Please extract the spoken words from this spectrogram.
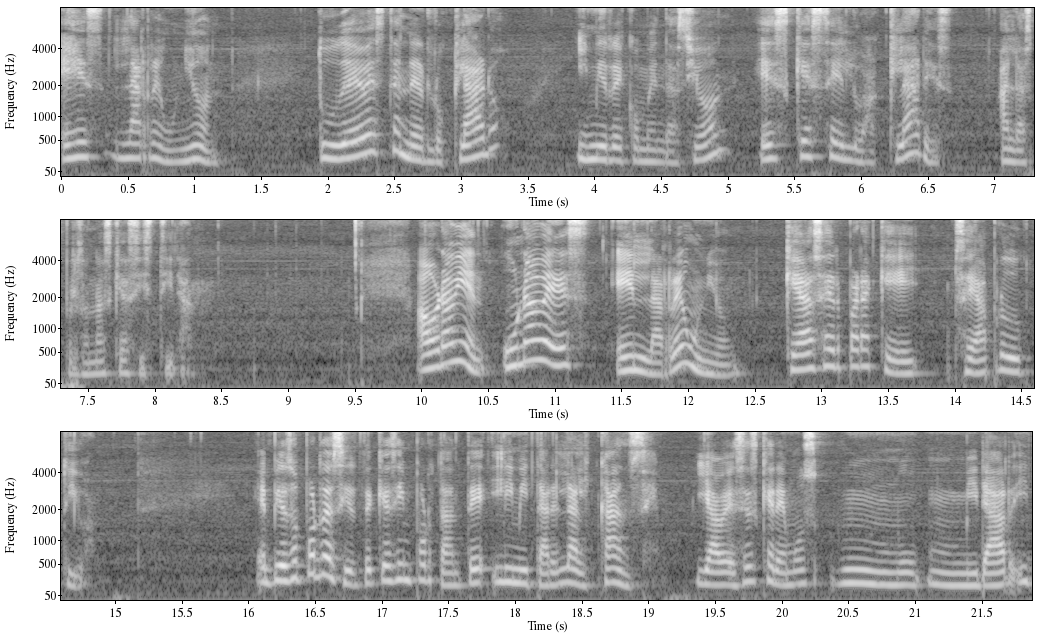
es la reunión? Tú debes tenerlo claro y mi recomendación es que se lo aclares a las personas que asistirán. Ahora bien, una vez en la reunión, ¿qué hacer para que sea productiva? Empiezo por decirte que es importante limitar el alcance y a veces queremos mirar y,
